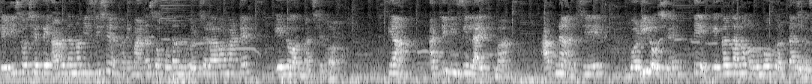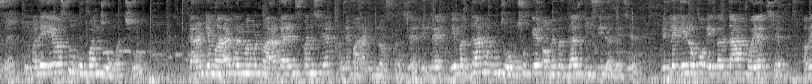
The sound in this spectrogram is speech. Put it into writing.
લેડીઝો છે તે આ બધામાં બિઝી છે અને માણસો પોતાનું ઘર ચલાવવા માટે એ દોરમાં છે. ત્યાં આટલી બિઝી લાઈફમાં આપના જે વડીલો છે તે એકલતાનો અનુભવ કરતા જ હશે. અને એ વસ્તુ હું પણ જોઉં જ છું. કારણ કે મારા ઘરમાં પણ મારા પેરેન્ટ્સ પણ છે અને મારા ઇનલોસ પણ છે. એટલે એ બધાને હું જોઉં છું કે અમે બધા જ બિઝી રહે છે એટલે એ લોકો એકલતા હોય જ છે. હવે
